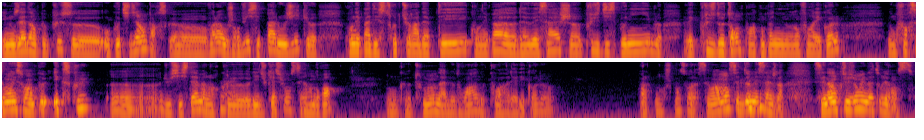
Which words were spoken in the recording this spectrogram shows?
et nous aident un peu plus euh, au quotidien parce que euh, voilà, aujourd'hui, c'est pas logique qu'on n'ait pas des structures adaptées, qu'on n'ait pas d'AESH plus disponibles, avec plus de temps pour accompagner nos enfants à l'école. Donc forcément, ils sont un peu exclus du système alors que l'éducation, c'est un droit. Donc tout le monde a le droit de pouvoir aller à l'école voilà, donc je pense voilà, c'est vraiment ces deux messages-là. C'est l'inclusion et la tolérance.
